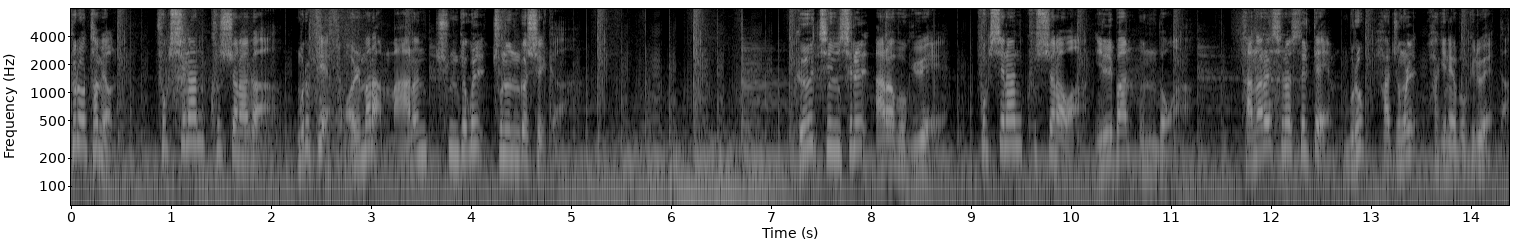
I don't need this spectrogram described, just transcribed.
그렇다면 푹신한 쿠셔나가 무릎에 얼마나 많은 충격을 주는 것일까? 그 진실을 알아보기 위해 푹신한 쿠셔나와 일반 운동화 하나를 신었을 때 무릎 하중을 확인해 보기로 했다.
